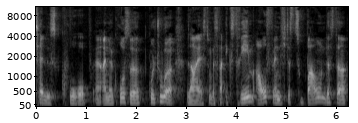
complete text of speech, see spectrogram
Teleskop, äh, eine große Kulturleistung. Das war extrem aufwendig, das zu bauen, das da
